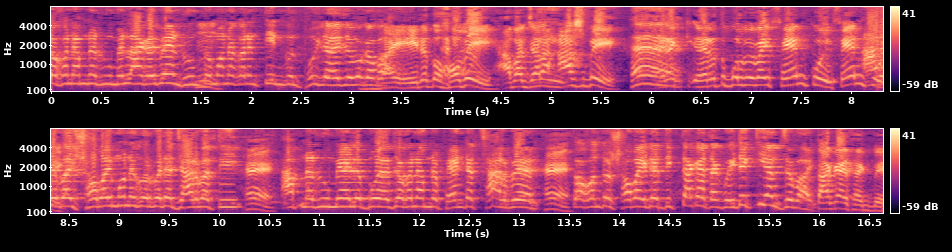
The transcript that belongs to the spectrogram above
যখন আপনার রুমে লাগাইবেন রুম তো মনে করেন তিন গুণ ফুল হয়ে যাব ভাই এটা তো হবেই। আবার যারা আসবে হ্যাঁ। এরা- তো বলবে ভাই ফ্যান কই? ফ্যান আরে ভাই সবাই মনে করবে এটা ঝাড়বাতি হ্যাঁ। আপনার রুমে এলে বয়ে যখন আমরা ফ্যানটা ছাড়বেন হ্যাঁ। তখন তো সবাই এটার দিক তাকায় থাকবে। এটা কি আনছে ভাই? তাকায় থাকবে।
